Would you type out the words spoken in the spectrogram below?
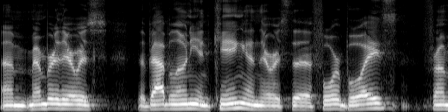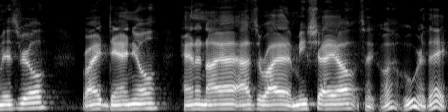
Um, remember, there was the Babylonian king and there was the four boys from Israel, right? Daniel, Hananiah, Azariah, and Mishael. It's like, who are they?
